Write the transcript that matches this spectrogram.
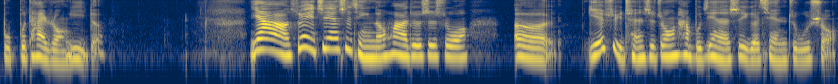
不不太容易的呀。所以这件事情的话，就是说，呃，也许陈时中他不见得是一个咸猪手，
